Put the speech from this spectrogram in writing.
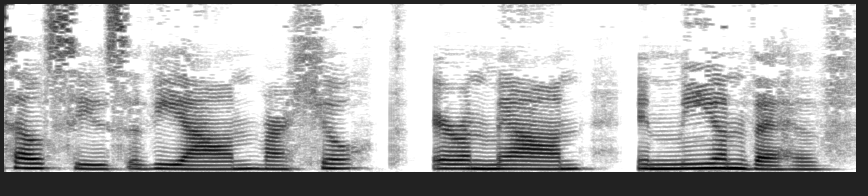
celsius a bhí mar cheocht ar an meán i mí an.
